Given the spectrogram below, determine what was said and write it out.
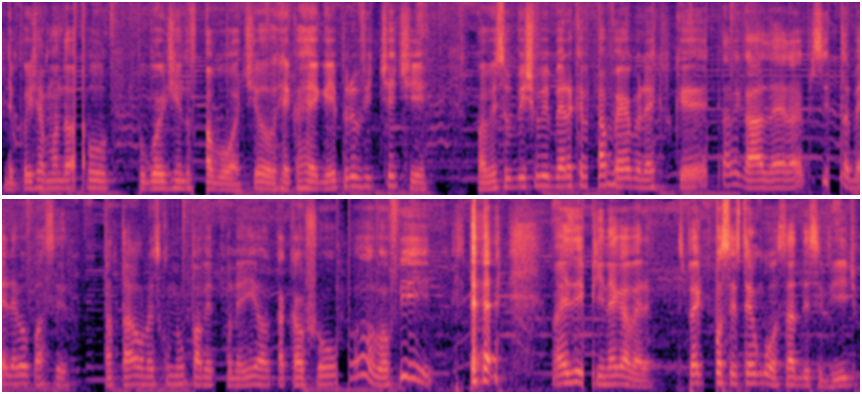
Depois já manda pro, pro gordinho do Fabote. Eu recarreguei pelo vídeo Tietê. Pra ver se o bicho libera a verba, né? Porque tá ligado, né? Nós precisamos também, né, meu parceiro? Natal, nós comemos um pavetone aí, ó, cacau show. Ô, oh, meu filho! Mas enfim, né, galera? Espero que vocês tenham gostado desse vídeo.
